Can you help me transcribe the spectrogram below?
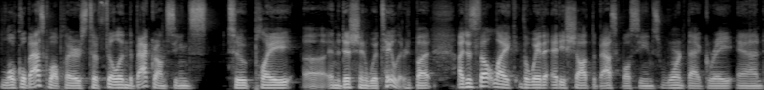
local basketball players to fill in the background scenes to play uh, in addition with Taylor. But I just felt like the way that Eddie shot the basketball scenes weren't that great. And,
